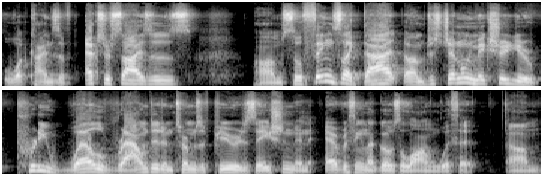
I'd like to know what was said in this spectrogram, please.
What kinds of exercises? Um, so, things like that. Um, just generally make sure you're pretty well rounded in terms of periodization and everything that goes along with it. Um,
